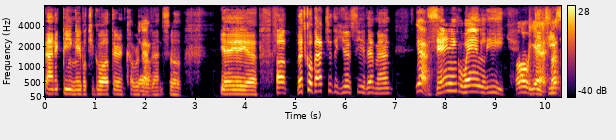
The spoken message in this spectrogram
Anik being able to go out there and cover Yeah. the event. So yeah, yeah, yeah. Uh, let's go back to the UFC event, man. Yeah. Zhang Weili Oh yes. Talk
